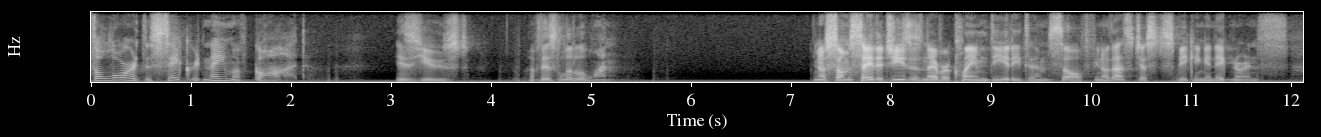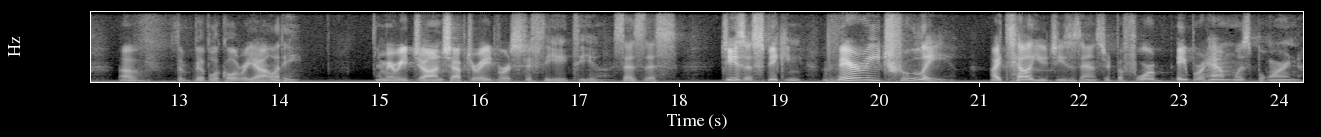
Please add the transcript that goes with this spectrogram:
The Lord, the sacred name of God is used of this little one. You know, some say that Jesus never claimed deity to himself. You know, that's just speaking in ignorance of the biblical reality. Let me read John chapter 8, verse 58 to you. It says this Jesus speaking, Very truly, I tell you, Jesus answered, before Abraham was born,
